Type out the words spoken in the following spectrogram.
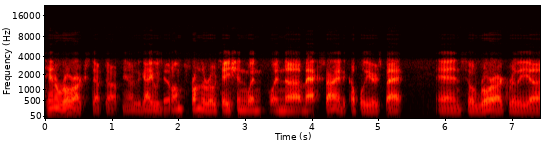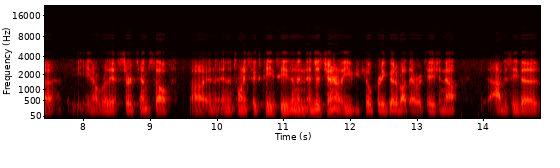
Tanner Roark stepped up. You know, the guy who was bumped from the rotation when when uh, Max signed a couple of years back, and so Roark really, uh, you know, really asserts himself uh, in, the, in the 2016 season, and, and just generally, you, you feel pretty good about that rotation. Now, obviously, the,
